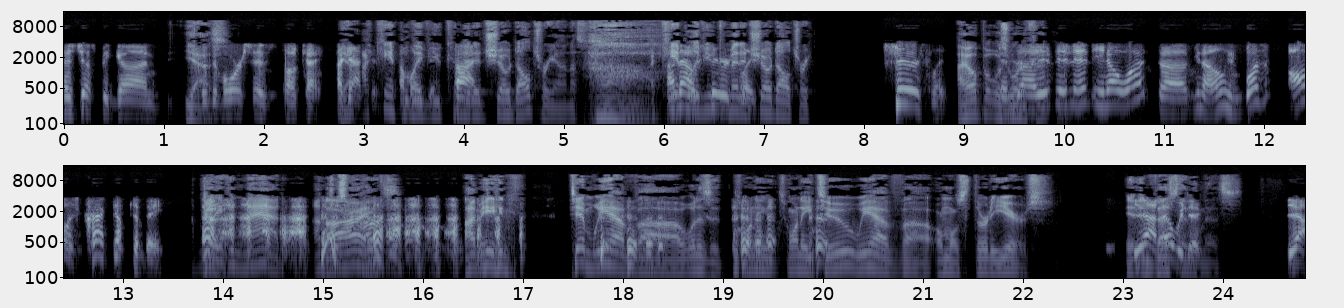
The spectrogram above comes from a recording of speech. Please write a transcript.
has just begun. Yes. The divorce is okay. I Yeah, got I you. can't I'm believe you All right. committed show adultery on us. I can't know, believe you committed show adultery. Seriously. I hope it was and, worth uh, it. it, it, You know what? Uh, you know, it wasn't all it's cracked up to be. I'm not even mad. I'm just All right. hurt. I mean, Tim, we have uh, what is it, 20, 22? We have uh, almost thirty years Yeah, I know invested we do. in this. yeah.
